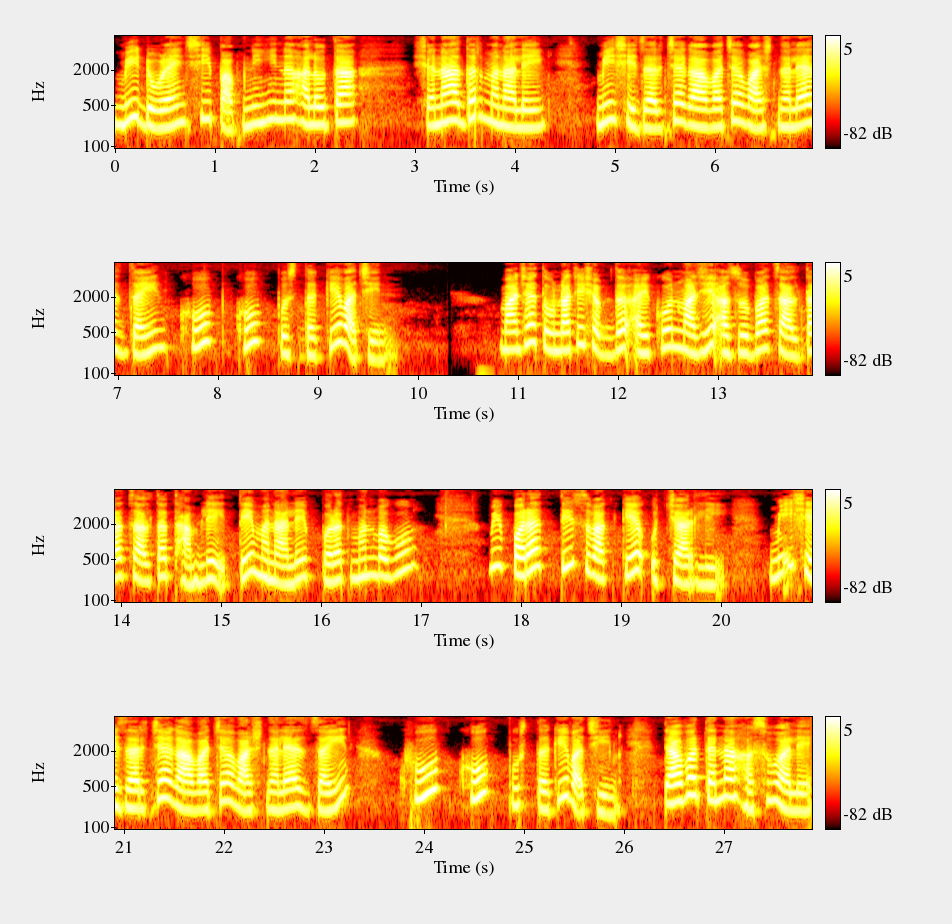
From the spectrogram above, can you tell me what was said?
मी डोळ्यांशी पापणीही न हलवता शनाधर म्हणाले मी शेजारच्या गावाच्या वाचनालयात जाईन. खूप खूप पुस्तके वाचीन. माझ्या तोंडाचे शब्द ऐकून माझे आजोबा चालता चालता थांबले. ते म्हणाले परत म्हण बघू. मी परत तीच वाक्य उच्चारली. मी शेजारच्या गावाच्या वाचनालयात जाईन खूप खूप पुस्तके वाचीन. त्यावर त्यांना हसू आले.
